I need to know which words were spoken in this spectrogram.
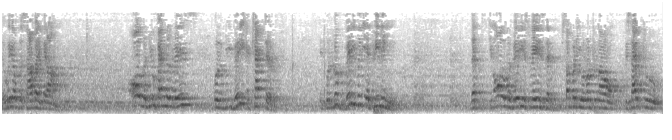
the way of the Sahaba Ikram. All the newfangled ways will be very attractive. It will look very, very appealing. That in all the various ways that somebody will want to now decide to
